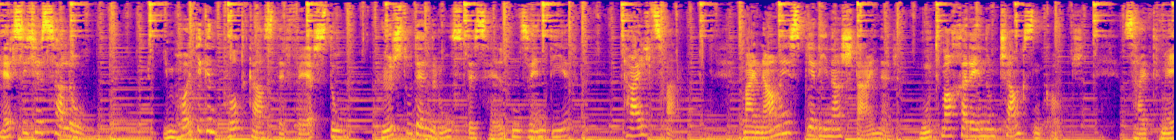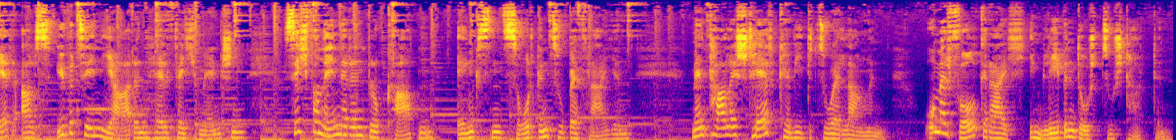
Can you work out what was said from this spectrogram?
herzliches Hallo. Im heutigen Podcast erfährst du, hörst du den Ruf des Heldens in dir? Teil 2. Mein Name ist Pierina Steiner, Mutmacherin und Chancencoach. Seit mehr als über zehn Jahren helfe ich Menschen, sich von inneren Blockaden, Ängsten, Sorgen zu befreien, mentale Stärke wieder zu erlangen, um erfolgreich im Leben durchzustarten.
